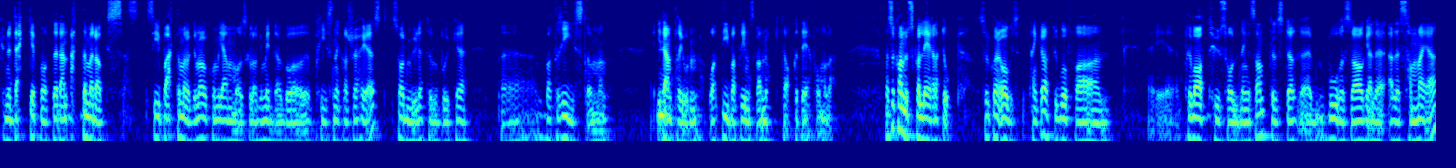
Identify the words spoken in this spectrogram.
kunne dekke på en måte den ettermiddags Si på ettermiddagen når du kommer hjem og skal lage middag og prisene kanskje er høyest, så har du mulighet til å bruke eh, batteristrømmen i den perioden, og at de batteriene skal ha nok til akkurat det formålet. Men så kan du skalere dette opp. Så du kan òg tenke deg at du går fra eh, privathusholdninger sant, til større borettslag eller, eller sameie.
